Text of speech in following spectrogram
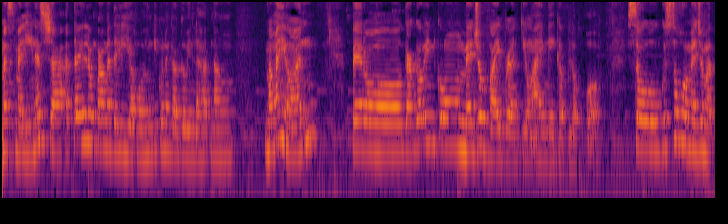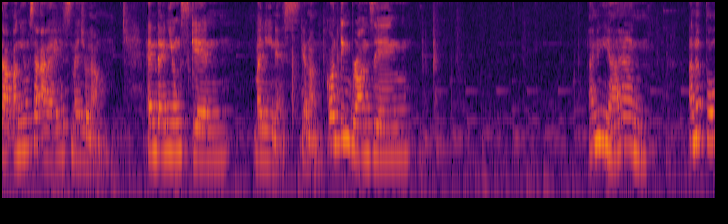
mas malinis siya. At dahil lang mamadali ako, hindi ko na gagawin lahat ng mga yon. Pero, gagawin kong medyo vibrant yung eye makeup look ko. So, gusto ko medyo matapang yung sa eyes, medyo lang. And then, yung skin, malinis. Ganon. Konting bronzing, ano yan? Ano to?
